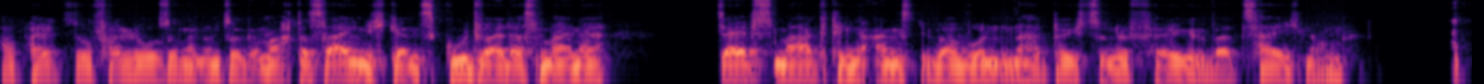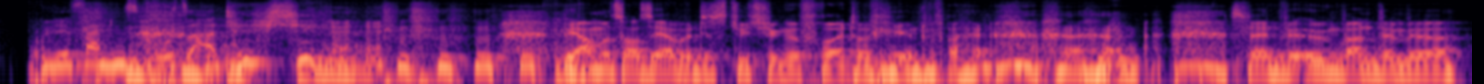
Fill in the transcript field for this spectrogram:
habe halt so Verlosungen und so gemacht. Das war eigentlich ganz gut, weil das meine Selbstmarketing-Angst überwunden hat durch so eine völlige Überzeichnung. Wir fanden es großartig. wir haben uns auch sehr über das Tütchen gefreut, auf jeden Fall. Das werden wir irgendwann, wenn wir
